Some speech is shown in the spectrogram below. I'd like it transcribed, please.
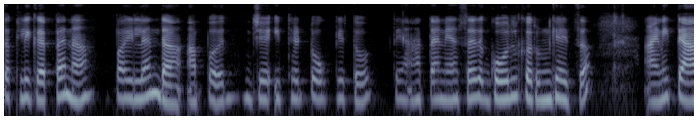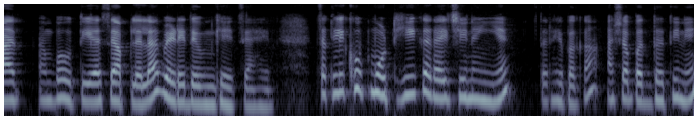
चकली करताना पहिल्यांदा आपण जे इथे टोक घेतो ते हाताने असं गोल करून घ्यायचं आणि त्या भोवती असे आपल्याला वेडे देऊन घ्यायचे आहेत. चकली खूप मोठीही करायची नाही आहे तर हे बघा अशा पद्धतीने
